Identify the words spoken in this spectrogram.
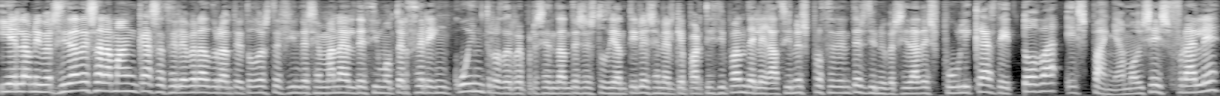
Y en la Universidad de Salamanca se celebra durante todo este fin de semana el decimotercer encuentro de representantes estudiantiles en el que participan delegaciones procedentes de universidades públicas de toda España. Moisés Frale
